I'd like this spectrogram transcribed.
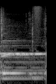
Hi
